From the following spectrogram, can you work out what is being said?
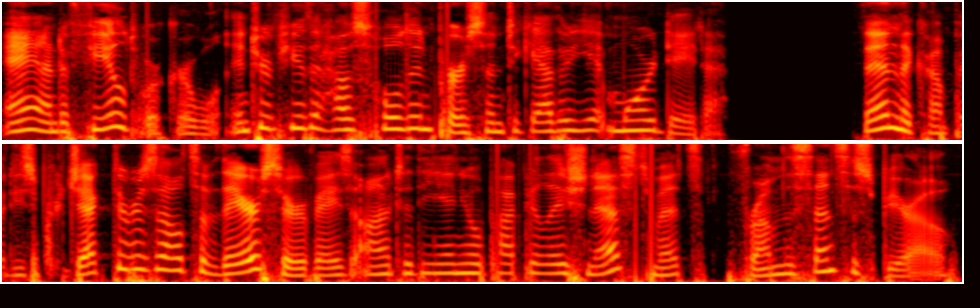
And a field worker will interview the household in person to gather yet more data. Then the companies project the results of their surveys onto the annual population estimates from the Census Bureau.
